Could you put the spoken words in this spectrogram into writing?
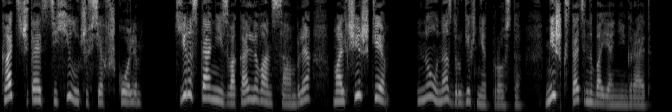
Катя читает стихи лучше всех в школе. Кира с из вокального ансамбля, мальчишки... Ну, у нас других нет просто. Миш, кстати, на баяне играет.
